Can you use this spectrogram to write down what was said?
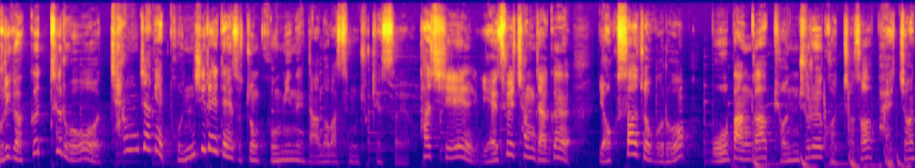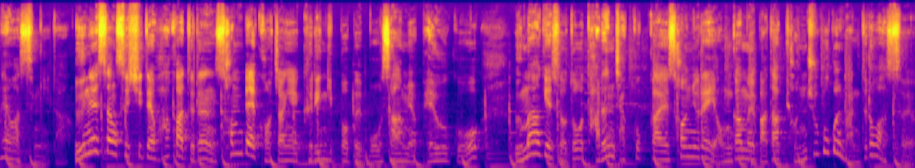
우리가 끝으로 창작의 본질에 대해서 좀 고민을 나눠봤으면 좋겠어요. 사실 예술 창작은 역사적으로 모방과 변주를 거쳐서 발전해왔습니다. 르네상스 시대 화가들은 선배 거장의 그림 기법을 모사하며 배우고 음악에서도 다른 작곡가의 선율에 영감을 받아 변주곡을 만들어 왔어요.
